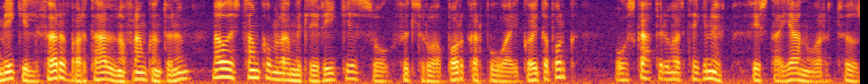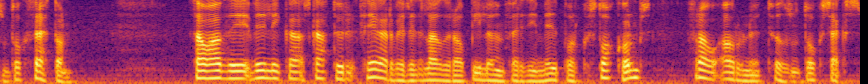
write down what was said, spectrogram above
mikil þörf var talin á framkvæmdunum náðist samkominlag millir ríkis og fullrúa borgarbúa í Gautaborg og skatturum var tekin upp 1. janúar 2013. Þá hafði viðlíka skattur þegar verið lagður á bílaumferði í miðborg Stokkólms frá árunu 2006.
